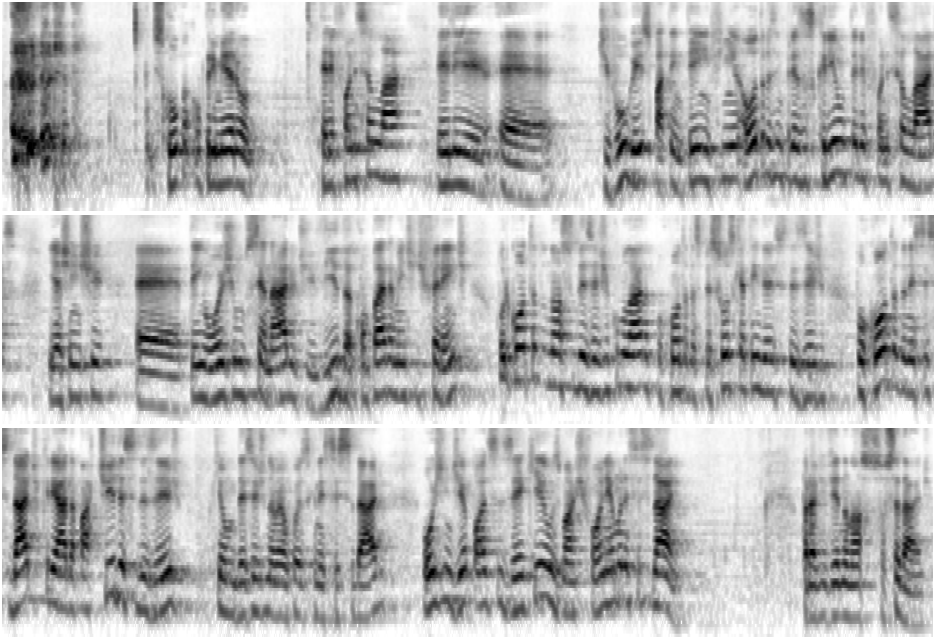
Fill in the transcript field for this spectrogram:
desculpa, o primeiro telefone celular. Ele é, divulga isso, patenteia, enfim, outras empresas criam telefones celulares e a gente é, tem hoje um cenário de vida completamente diferente por conta do nosso desejo acumulado, por conta das pessoas que atendem esse desejo, por conta da necessidade criada a partir desse desejo, porque um desejo não é uma coisa que necessidade. Hoje em dia pode-se dizer que o smartphone é uma necessidade para viver na nossa sociedade.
